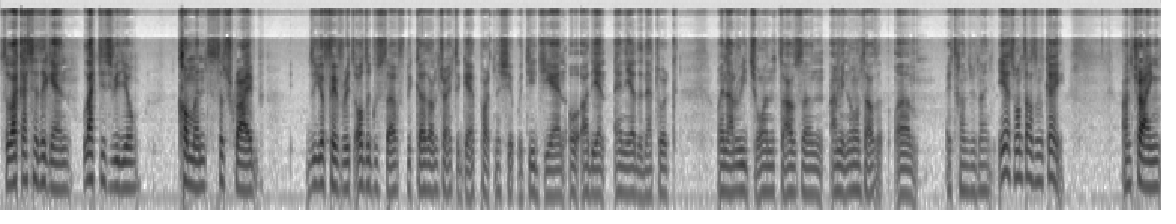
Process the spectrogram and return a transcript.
So like I said again, like this video, comment, subscribe, do your favorite, all the good stuff because I'm trying to get partnership with TGN or any other network when I reach 1000, I mean 1000, um, 809, yes 1000k. I'm trying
